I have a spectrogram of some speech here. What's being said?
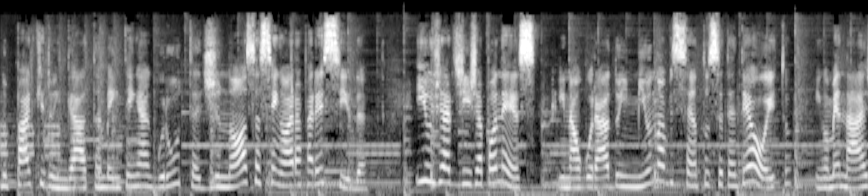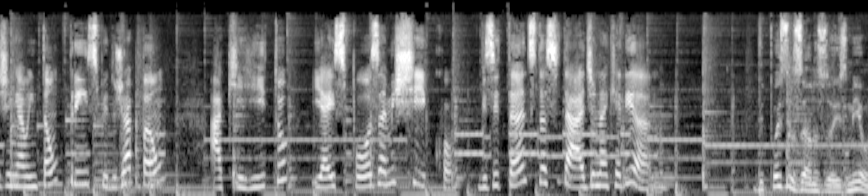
No Parque do Ingá também tem a Gruta de Nossa Senhora Aparecida e o Jardim Japonês, inaugurado em 1978 em homenagem ao então príncipe do Japão, Akihito, e a esposa Michiko, visitantes da cidade naquele ano. Depois dos anos 2000,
